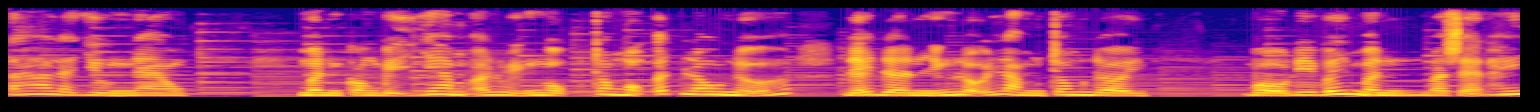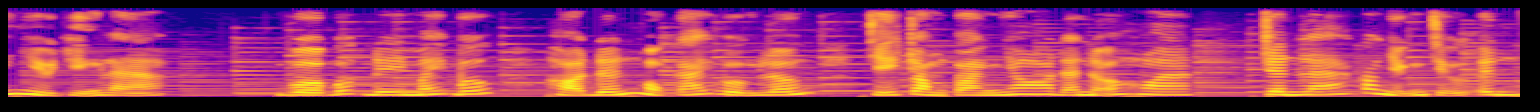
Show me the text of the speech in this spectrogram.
ta là giường nào? Mình còn bị giam ở luyện ngục trong một ít lâu nữa để đền những lỗi lầm trong đời. Bồ đi với mình và sẽ thấy nhiều chuyện lạ. Vừa bước đi mấy bước, họ đến một cái vườn lớn, chỉ trồng toàn nho đã nở hoa, trên lá có những chữ in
